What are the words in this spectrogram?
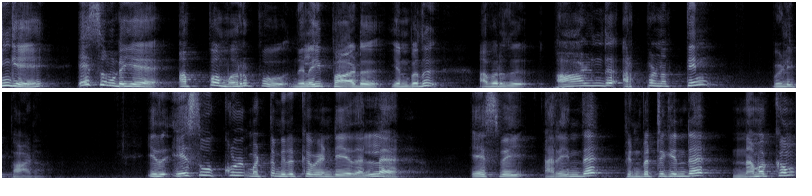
இங்கே இயேசுனுடைய அப்ப மறுப்பு நிலைப்பாடு என்பது அவரது ஆழ்ந்த அர்ப்பணத்தின் வெளிப்பாடு. இது இயேசுவுக்குள் மட்டும் இருக்க வேண்டியதல்ல. இயேசுவை அறிந்த பின்பற்றுகின்ற நமக்கும்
